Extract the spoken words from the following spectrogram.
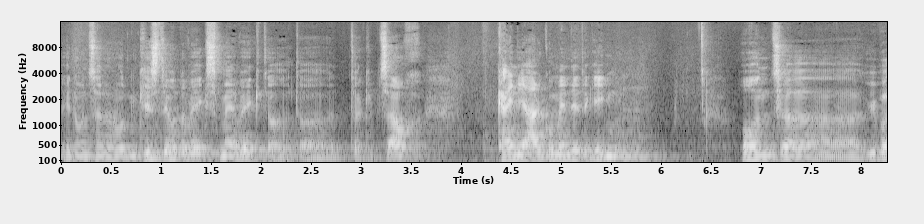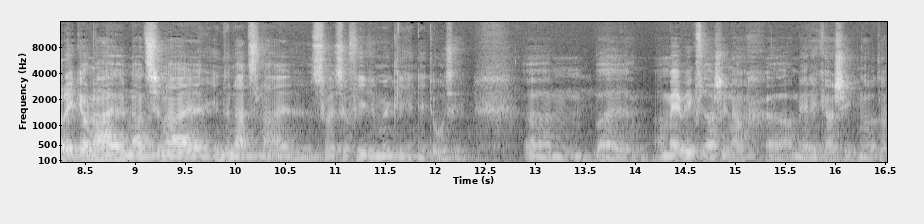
mhm. in unserer roten Kiste unterwegs, Mehrweg. Da, da, da gibt es auch keine Argumente dagegen. Und äh, überregional, national, international soll so viel wie möglich in die Dose. Ähm, weil eine Mehrwegflasche nach äh, Amerika schicken oder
